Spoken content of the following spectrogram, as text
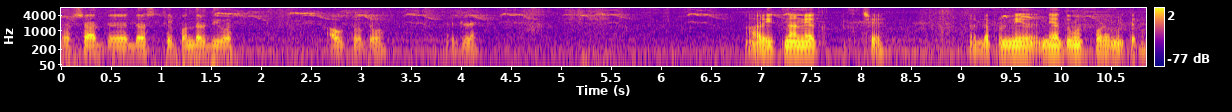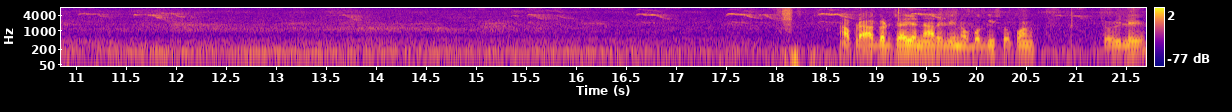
વરસાદ દસથી પંદર દિવસ આવતો હતો એટલે આ રીતના નેત છે. એટલે પણ નેતવું જ પડે મિત્રો. આપણે આગળ જઈએ નારેલીનો બગીચો પણ જોઈ લઈએ.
